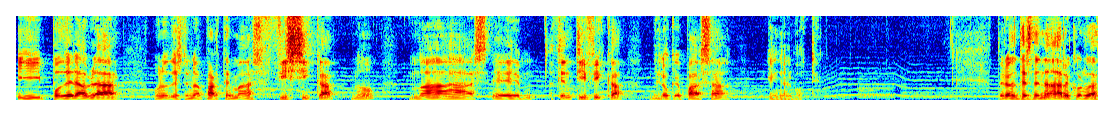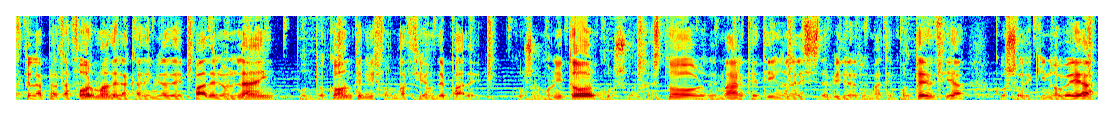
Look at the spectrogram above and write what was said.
Y poder hablar, bueno, desde una parte más física, ¿no? más eh, científica de lo que pasa en el bote. Pero antes de nada, recordad que en la plataforma de la Academia de Padelonline.com tenéis formación de Padel. Curso de monitor, curso de gestor, de marketing, análisis de vídeo de remate en potencia, curso de Kinovea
